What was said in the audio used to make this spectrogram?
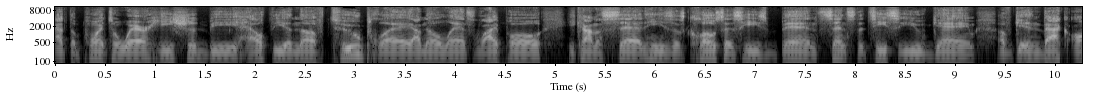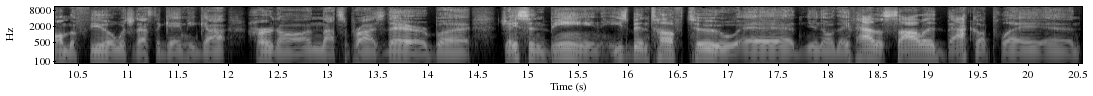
at the point to where he should be healthy enough to play. I know Lance Leipold, he kind of said he's as close as he's been since the TCU game of getting back on the field, which that's the game he got hurt on. Not surprised there, but Jason Bean, he's been tough too, and you know they've had a solid backup play and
